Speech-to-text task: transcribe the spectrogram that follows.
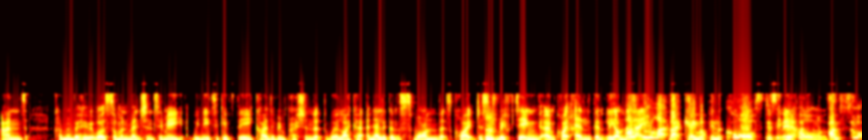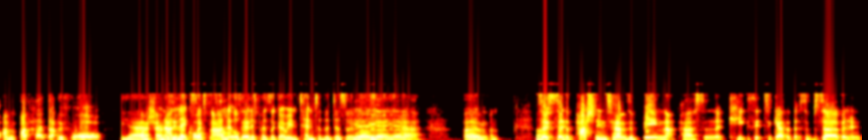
and I can't remember who it was. Someone mentioned to me we need to give the kind of impression that we're like a, an elegant swan that's quite just mm. drifting um, quite elegantly on the I lake. I feel like that came up in the course, didn't it? it? Course? I, am so I'm I've heard that before. Yeah, sure and our legs, are, our little said, flippers are going ten to the dozen. Yeah, yeah, yeah. um, um so so the passion in terms of being that person that keeps it together, that's observant and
